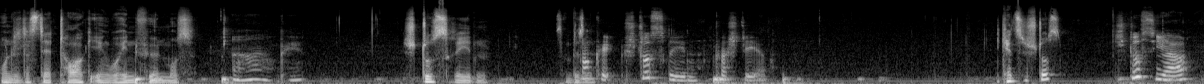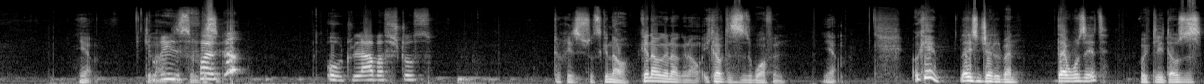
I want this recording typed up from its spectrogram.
ohne dass der Talk irgendwo hinführen muss. Ah, okay. Stussreden. So ein bisschen. Okay, Stussreden. Verstehe. Kennst du Stuss? Stuss, ja. Ja. Genau. du das redest ist so ein voll. bisschen- Oh, du laberst Stuss. Du redest Stuss, genau. Genau, genau, genau. Ich glaube, das ist Waffeln. Ja. Okay, ladies and gentlemen, that was it. Weekly Doses,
